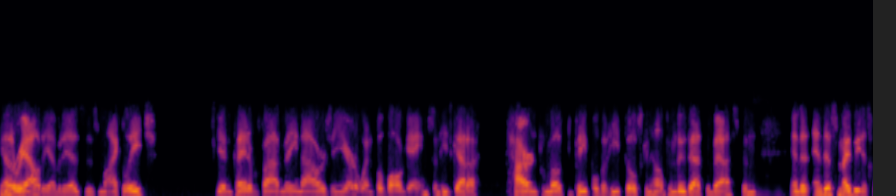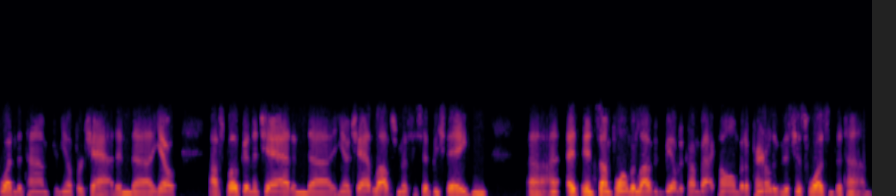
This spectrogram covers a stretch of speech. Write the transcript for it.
you know, the reality of it is, is Mike Leach is getting paid over five million dollars a year to win football games, and he's got to hire and promote the people that he feels can help him do that the best. And and th- and this maybe just wasn't the time, for, you know, for Chad. And uh, you know, I've spoken to Chad, and uh, you know, Chad loves Mississippi State, and uh, at, at some point would love to be able to come back home, but apparently this just wasn't the time.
